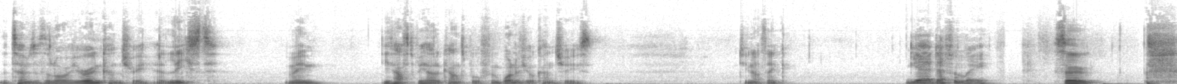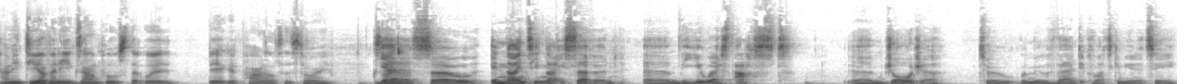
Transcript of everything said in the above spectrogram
the terms of the law of your own country, at least. I mean, you'd have to be held accountable for one of your countries. Do you not think? Yeah, definitely. So, I mean, do you have any examples that would be a good parallel to the story? I Yeah, so in 1997, um, the US asked um, Georgia to remove their diplomatic immunity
